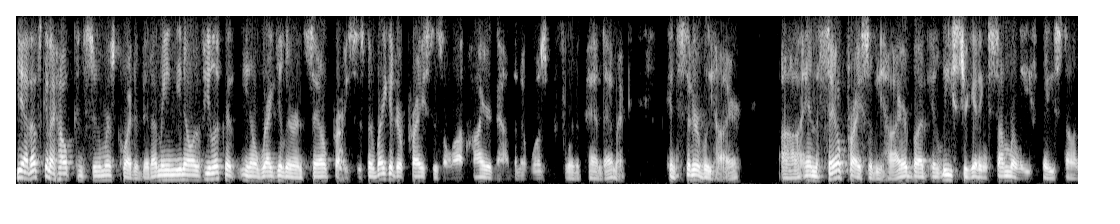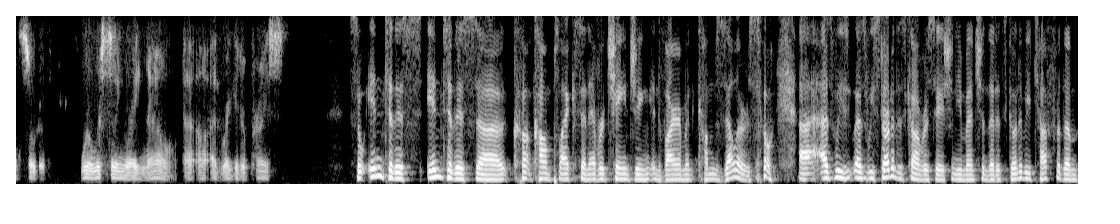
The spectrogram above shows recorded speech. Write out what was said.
Yeah, that's going to help consumers quite a bit. I mean, you know, if you look at you know regular and sale prices, the regular price is a lot higher now than it was before the pandemic, considerably higher, uh, and the sale price will be higher. But at least you're getting some relief based on sort of where we're sitting right now uh, at regular price. So into this into this uh, co- complex and ever changing environment comes Zellers. So uh, as we as we started this conversation, you mentioned that it's going to be tough for them.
